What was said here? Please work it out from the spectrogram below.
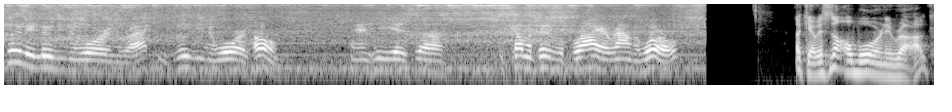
clearly losing the war in Iraq. He's losing the war at home. And he is. Uh become a bit of a fly around the world. Okay, well, it's not a war in Iraq,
